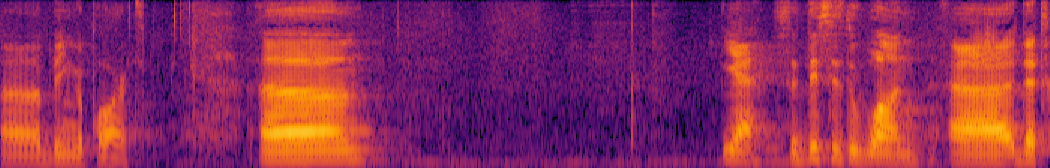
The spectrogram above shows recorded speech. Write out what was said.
uh, being apart. Um, yeah, so this is the one uh, that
